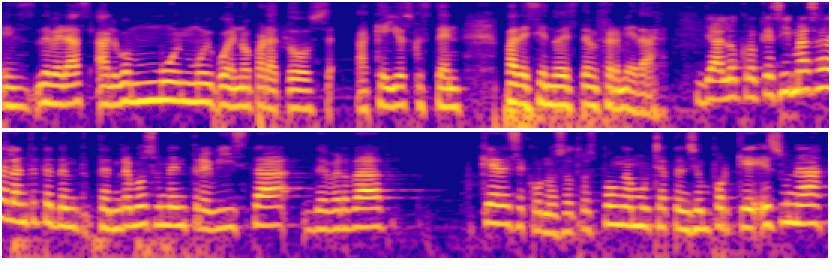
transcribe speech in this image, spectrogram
es de veras algo muy, muy bueno para todos aquellos que estén padeciendo de esta enfermedad. Ya lo creo que sí. Más adelante ten- tendremos una entrevista. De verdad, quédese con nosotros, ponga mucha atención porque es una,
